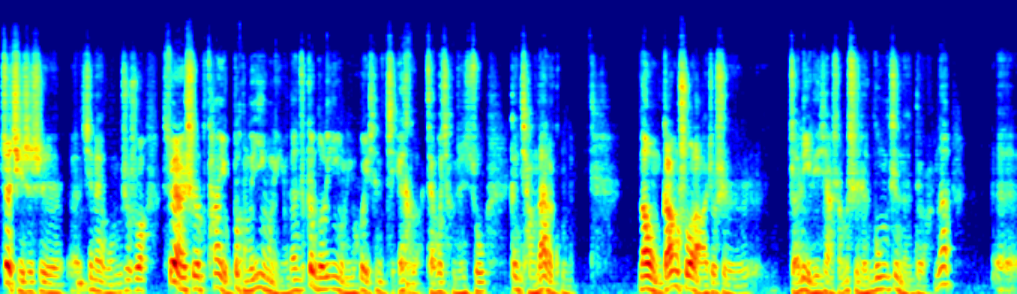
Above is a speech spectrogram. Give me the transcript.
这其实是呃现在我们就说，虽然是它有不同的应用领域，但是更多的应用领域会现在结合，才会产生出更强大的功能。那我们刚刚说了啊，就是整理了一下什么是人工智能，对吧？那呃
